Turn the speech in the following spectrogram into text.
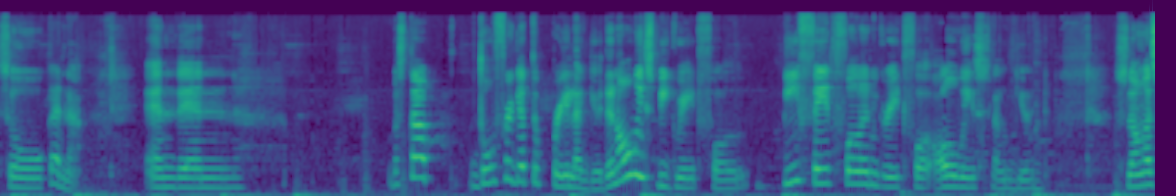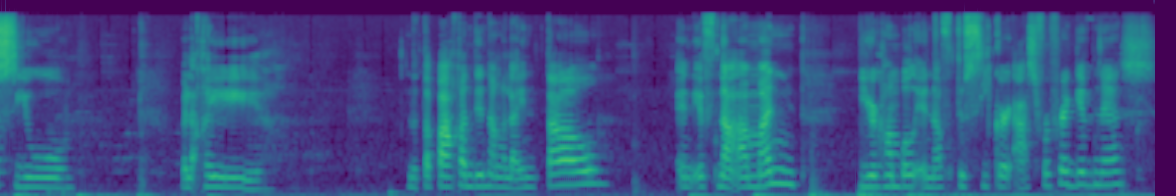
So kana. And then basta don't forget to pray lang yun. And always be grateful. Be faithful and grateful always lang yun. As long as you wala kay natapakan din ang lain tao, and if naaman you're humble enough to seek or ask for forgiveness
